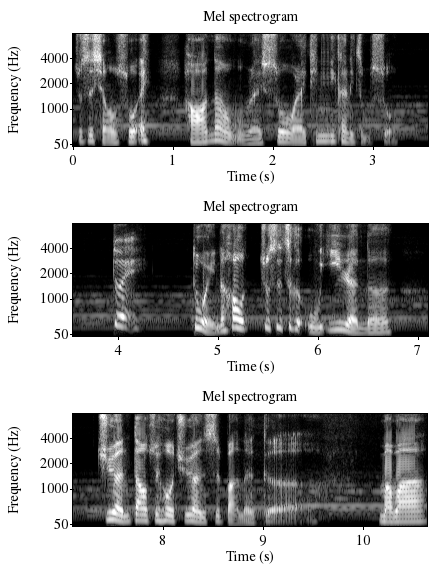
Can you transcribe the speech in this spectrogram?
就是想要说，哎，好啊，那我们来说，我来听听看你怎么说。对，对，然后就是这个五一人呢，居然到最后居然是把那个妈妈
